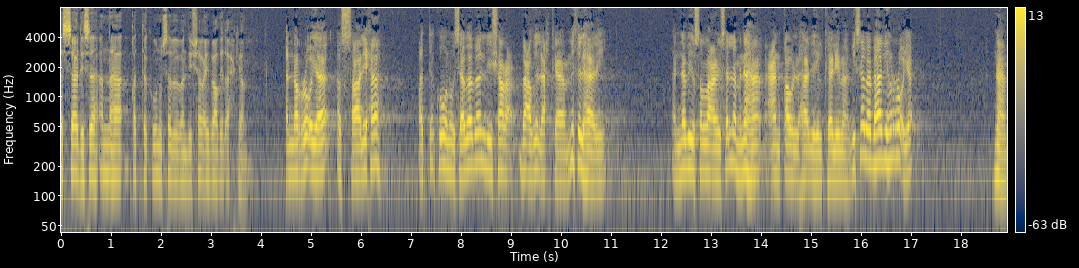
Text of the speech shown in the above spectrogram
السادسة أنها قد تكون سببا لشرع بعض الأحكام. أن الرؤيا الصالحة قد تكون سببا لشرع بعض الأحكام مثل هذه. النبي صلى الله عليه وسلم نهى عن قول هذه الكلمة بسبب هذه الرؤيا. نعم.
